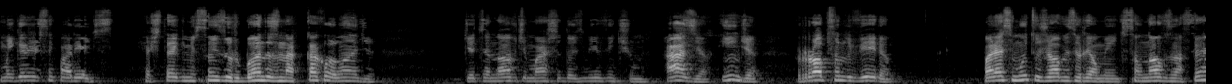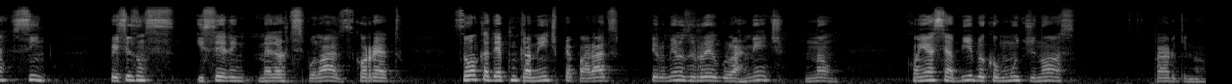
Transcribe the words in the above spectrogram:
uma igreja sem paredes. Hashtag Missões Urbanas na Cacolândia, dia 19 de março de 2021. Ásia, Índia, Robson Oliveira. Parecem muito jovens realmente. São novos na fé? Sim. Precisam e serem melhor discipulados? Correto. São academicamente preparados, pelo menos regularmente? Não. Conhecem a Bíblia como muitos de nós? Claro que não.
